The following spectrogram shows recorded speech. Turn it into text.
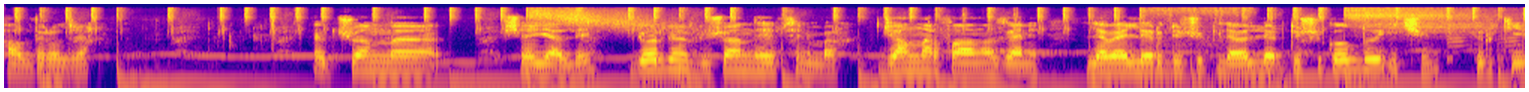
Kaldırılacak. Evet şu anda şey geldi. Gördüğünüz gibi şu anda hepsinin bak canlar falan az yani levelleri düşük levelleri düşük olduğu için Türkiye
